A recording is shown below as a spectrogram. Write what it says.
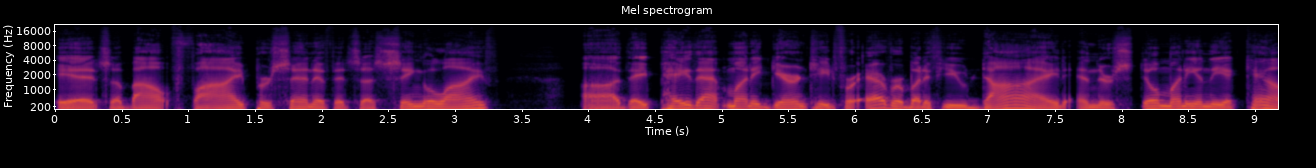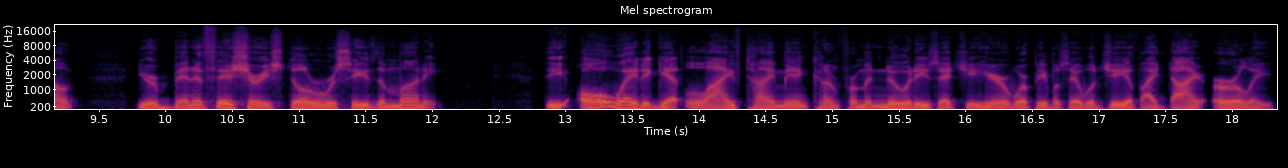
It's about five percent if it's a single life. Uh, they pay that money guaranteed forever, but if you died and there's still money in the account, your beneficiary still receive the money. The old way to get lifetime income from annuities that you hear where people say, well, gee, if I die early,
